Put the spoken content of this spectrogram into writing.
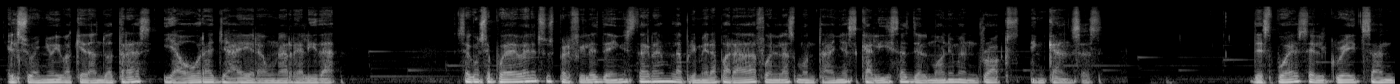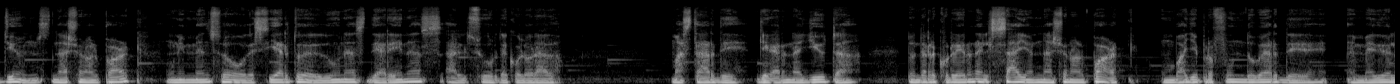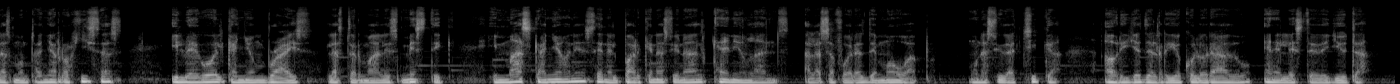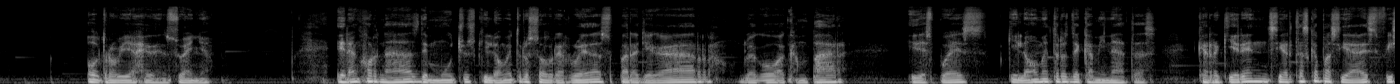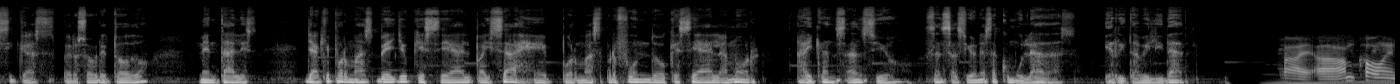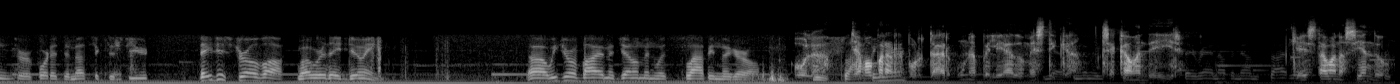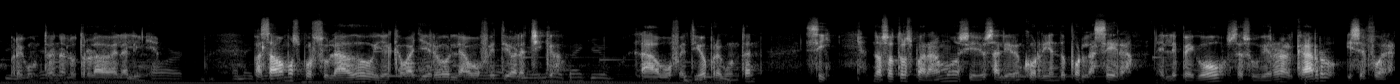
El sueño iba quedando atrás y ahora ya era una realidad. Según se puede ver en sus perfiles de Instagram, la primera parada fue en las montañas calizas del Monument Rocks en Kansas. Después el Great Sand Dunes National Park, un inmenso desierto de dunas de arenas al sur de Colorado. Más tarde llegaron a Utah, donde recorrieron el Zion National Park, un valle profundo verde en medio de las montañas rojizas y luego el cañón Bryce, las termales Mystic y más cañones en el Parque Nacional Canyonlands, a las afueras de Moab, una ciudad chica a orillas del río Colorado en el este de Utah. Otro viaje de ensueño. Eran jornadas de muchos kilómetros sobre ruedas para llegar, luego acampar y después kilómetros de caminatas que requieren ciertas capacidades físicas, pero sobre todo mentales ya que por más bello que sea el paisaje, por más profundo que sea el amor, hay cansancio, sensaciones acumuladas, irritabilidad. Hi, uh, I'm calling to report a domestic dispute. They just drove off. What were they doing? Uh, we drove by and the gentleman was slapping the girl. Hola, llamo para reportar una pelea doméstica. Se acaban de ir. ¿Qué estaban haciendo? Preguntan al otro lado de la línea. Pasábamos por su lado y el caballero le abofeteó a la chica. ¿La abofeteó? preguntan. Sí, nosotros paramos y ellos salieron corriendo por la acera. Él le pegó, se subieron al carro y se fueron.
